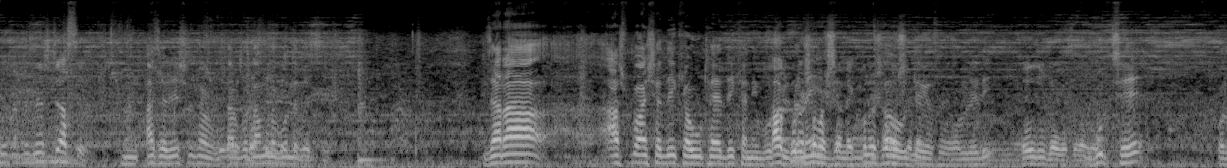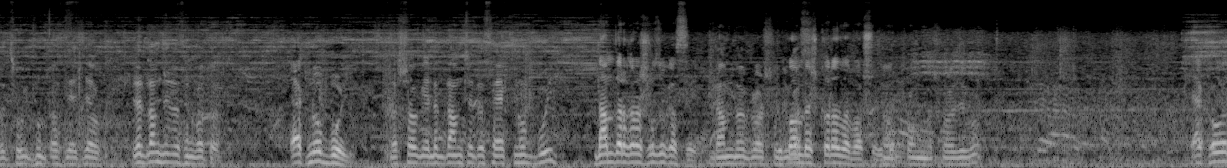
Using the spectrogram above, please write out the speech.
ওই পাশে আছে। আচ্ছা রেশন থাকব তারপর আমরা বলে দিচ্ছি যারা আসব আসা দেখে উঠে দেখে নিবো হ্যাঁ, কোনো সমস্যা নেই, কোনো সমস্যা উঠে গেছে অলরেডি। বুঝছে কত ছবি তুলতে যাও এটার দাম চেয়েছেন কত? এক নব্বই দর্শক এটার দাম চেয়েছে এক নব্বই দাম দর করার সুযোগ আছে। দাম দর করার সুযোগ কম বেশ করা যাবে অসুবিধা হ্যাঁ, কম বেশ করে দেবো এখন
